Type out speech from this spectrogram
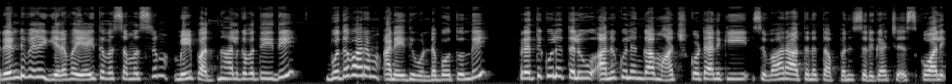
రెండు వేల ఇరవై ఐదవ సంవత్సరం మే పద్నాలుగవ తేదీ బుధవారం అనేది ఉండబోతుంది. ప్రతికూలతలు అనుకూలంగా మార్చుకోవటానికి శివారాధన తప్పనిసరిగా చేసుకోవాలి.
